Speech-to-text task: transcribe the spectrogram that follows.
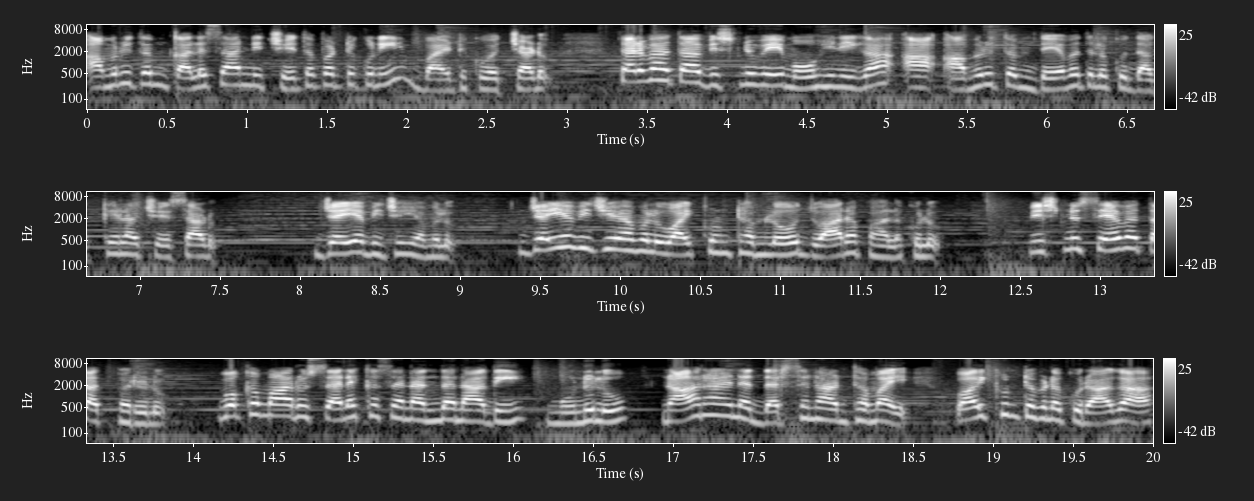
అమృతం కలశాన్ని చేతపట్టుకుని బయటకు వచ్చాడు. తర్వాత విష్ణువే మోహినిగా ఆ అమృతం దేవతలకు దక్కేలా చేశాడు. జయ విజయములు. జయ విజయములు వైకుంఠంలో ద్వారపాలకులు. విష్ణు సేవ తత్పరులు. ఒకమారు సనకస నందనాది మునులు నారాయణ దర్శనార్థమై వైకుంఠమునకు రాగా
